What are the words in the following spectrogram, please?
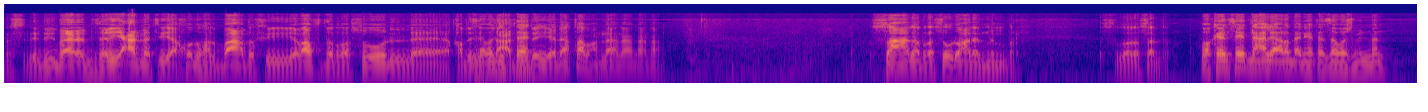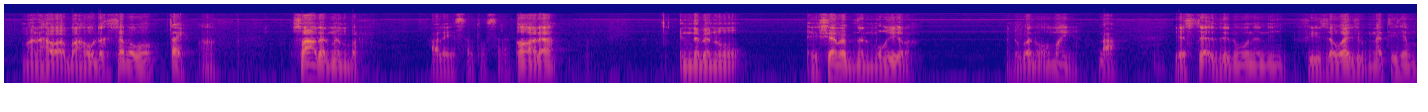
بس دي بقى الذريعة التي يأخذها البعض في رفض الرسول آه، قضية زواج التعددية. لا طبعا لا لا لا لا. صعد الرسول على المنبر صلى الله عليه وسلم. وكان سيدنا علي أراد أن يتزوج من من؟ ما أنا هو- ما هقول لك السبب اهو طيب. صعد المنبر. عليه الصلاة والسلام. قال إن بنو هشام بن المغيرة إنه بنو أمية نعم. يستأذنونني في زواج ابنتهم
